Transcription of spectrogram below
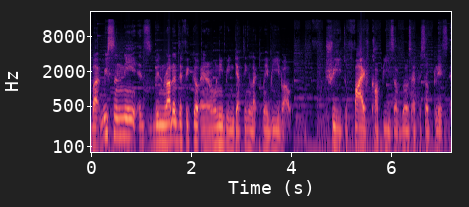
but recently it's been rather difficult and I've only been getting like maybe about 3 to 5 copies of those episode plates eh,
